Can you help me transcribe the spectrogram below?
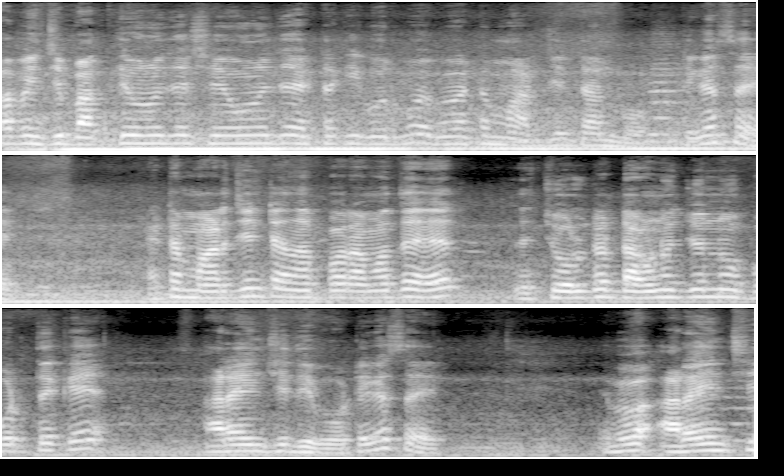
হাফ ইঞ্চি বাড়তি অনুযায়ী, সেই অনুযায়ী একটা কি করব? এবং একটা মার্জিন টানবো, ঠিক আছে? একটা মার্জিন টানার পর আমাদের চোলটা ডাউনের জন্য উপর থেকে আড়াই ইঞ্চি দিব, ঠিক আছে? এবার আড়াই ইঞ্চি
